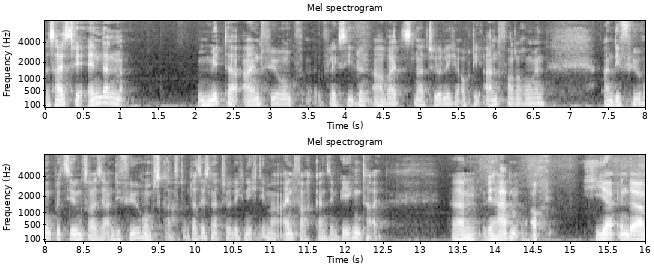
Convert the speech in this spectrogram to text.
Das heißt, wir ändern mit der Einführung flexiblen Arbeits natürlich auch die Anforderungen an die Führung beziehungsweise an die Führungskraft. Und das ist natürlich nicht immer einfach, ganz im Gegenteil. Ähm, wir haben auch hier in der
